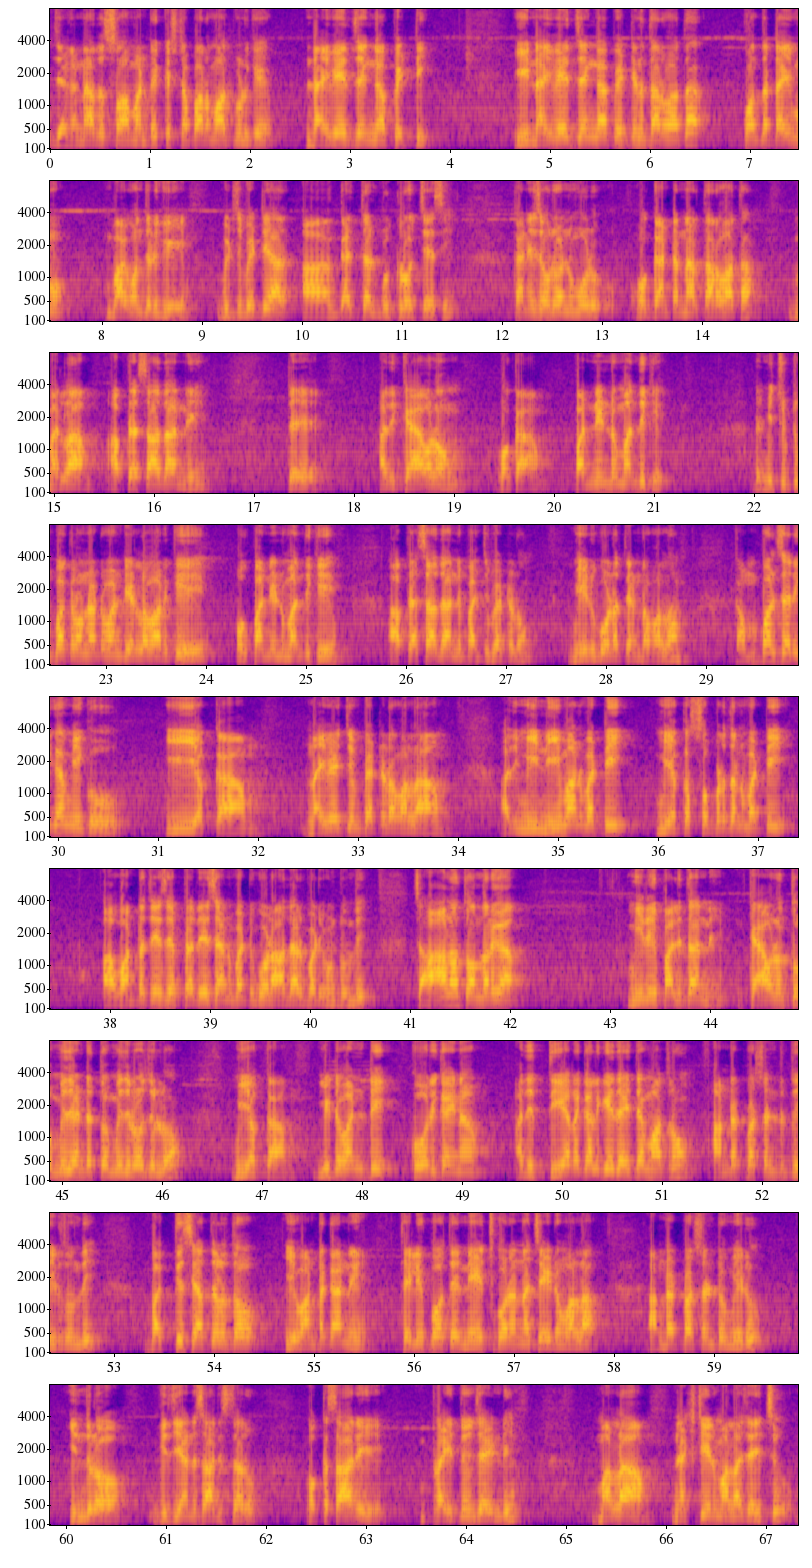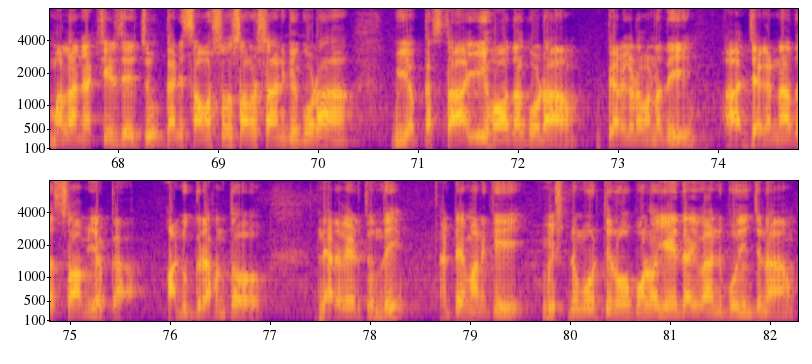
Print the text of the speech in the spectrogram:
జగన్నాథ స్వామి అంటే కృష్ణ పరమాత్ముడికే నైవేద్యంగా పెట్టి ఈ నైవేద్యంగా పెట్టిన తర్వాత కొంత టైము భగవంతుడికి విడిచిపెట్టి ఆ- గది తలుపు క్లోజ్ చేసి కనీసం రెండు మూడు ఒక గంటన్నర తర్వాత మళ్ళా ఆ ప్రసాదాన్ని అంటే అది కేవలం ఒక పన్నెండు మందికి అంటే మీ చుట్టుపక్కల ఉన్నటువంటి ఇళ్ళ వారికి ఒక పన్నెండు మందికి ఆ ప్రసాదాన్ని పంచిపెట్టడం మీరు కూడా తినడం వల్ల కంపల్సరీగా మీకు ఈ యొక్క నైవేద్యం పెట్టడం వల్ల అది మీ నియమాన్ని బట్టి మీ యొక్క శుభ్రతను బట్టి ఆ వంట చేసే ప్రదేశాన్ని బట్టి కూడా ఆధారపడి ఉంటుంది. చాలా తొందరగా మీరు ఈ ఫలితాన్ని కేవలం తొమ్మిది అంటే తొమ్మిది రోజుల్లో మీ యొక్క ఎటువంటి కోరికైనా అది తీరగలిగేది అయితే మాత్రం హండ్రెడ్ పర్సెంట్ తీరుతుంది. భక్తి శ్రద్ధలతో ఈ వంటకాన్ని తెలియపోతే నేర్చుకోనన్నా చేయడం వల్ల హండ్రెడ్ పర్సెంట్ మీరు ఇందులో విజయాన్ని సాధిస్తారు. ఒక్కసారి ప్రయత్నం చేయండి. మళ్ళా నెక్స్ట్ ఇయర్ మళ్ళా చేయొచ్చు మళ్ళా నెక్స్ట్ ఇయర్ చేయొచ్చు కానీ సంవత్సరం సంవత్సరానికి కూడా మీ యొక్క స్థాయి హోదా కూడా పెరగడం అన్నది ఆ జగన్నాథ స్వామి యొక్క అనుగ్రహంతో నెరవేరుతుంది. అంటే మనకి విష్ణుమూర్తి రూపంలో ఏ దైవాన్ని పూజించినా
